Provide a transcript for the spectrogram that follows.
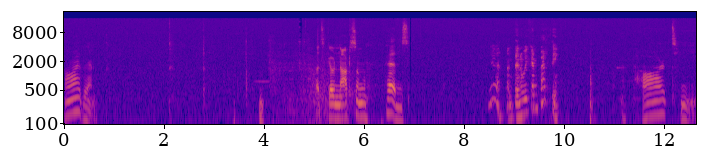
Alright then. Let's go knock some heads. Yeah, and then we can party. Party.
